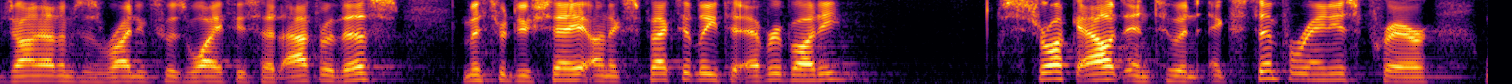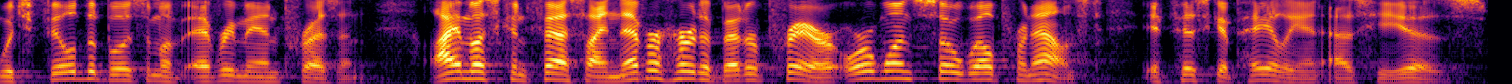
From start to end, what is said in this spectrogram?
John Adams is writing to his wife, he said, After this, Mr. Duché unexpectedly to everybody struck out into an extemporaneous prayer which filled the bosom of every man present. I must confess, I never heard a better prayer or one so well pronounced, Episcopalian as he is.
